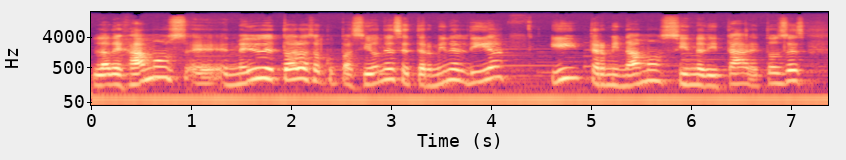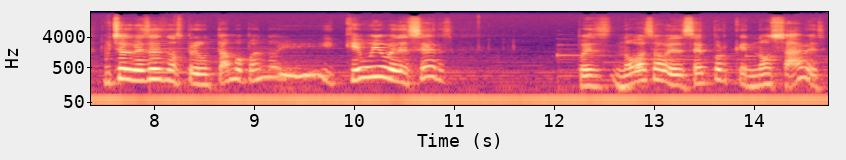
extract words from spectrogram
La dejamos eh, en medio de todas las ocupaciones, se termina el día y terminamos sin meditar. Entonces, muchas veces nos preguntamos, bueno, ¿y, qué voy a obedecer? pues no vas a obedecer porque no sabes.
